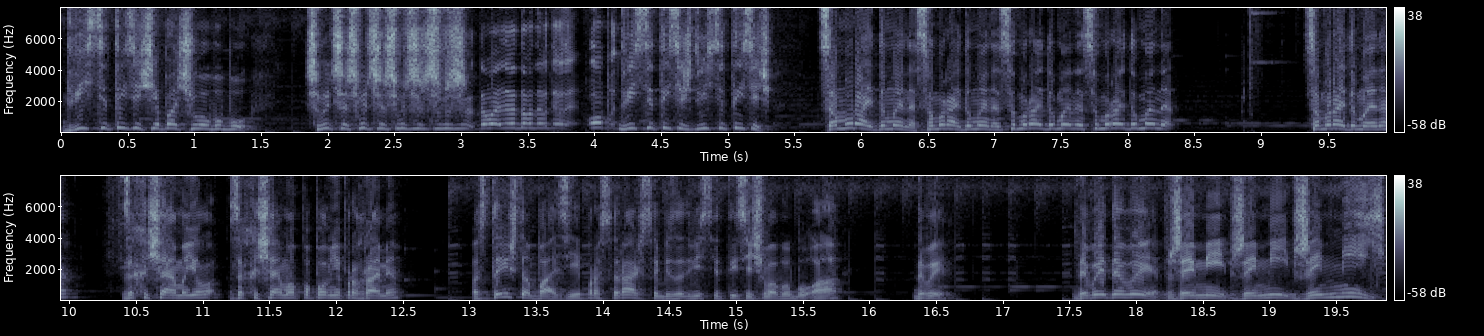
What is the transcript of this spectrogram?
200 тисяч я бачу лабубу. Швидше, швидше, швидше, швидше. Давай, давай, давай, давай. Оп, 200 тисяч, 200 тисяч. Самурай до мене, самурай до мене, самурай до мене, самурай до мене. Самурай до мене. Захищаємо його, захищаємо по повній програмі. Ось на базі і просираєш собі за 200 тисяч лабубу, а? Диви. Диви, диви, вже мій, вже мій, вже мій.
